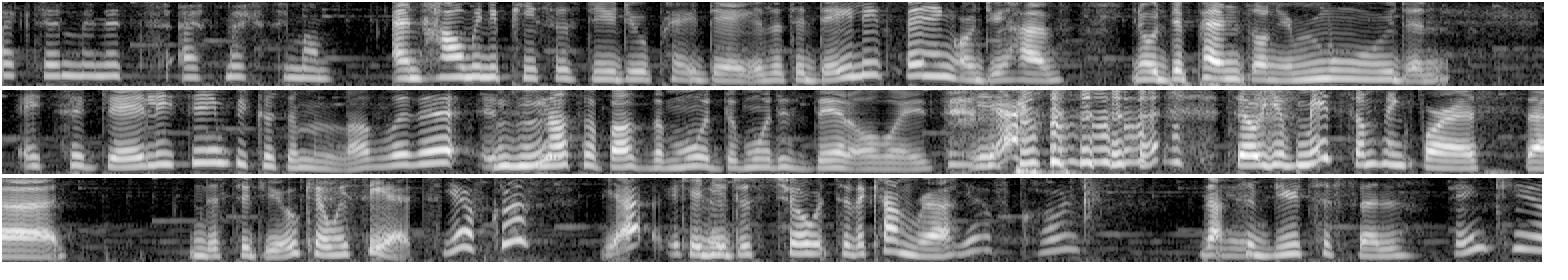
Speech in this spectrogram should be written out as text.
like 10 minutes as maximum. And how many pieces do you do per day? Is it a daily thing or do you have, you know, depends on your mood and It's a daily thing because I'm in love with it. It's Mm-hmm. not about the mood. The mood is there always. yeah. so you've made something for us uh, in the studio. Can we see it? yeah, of course. Yeah. It's Can you just show it to the camera? Yeah, of course. That's Yeah. a beautiful. Thank you.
